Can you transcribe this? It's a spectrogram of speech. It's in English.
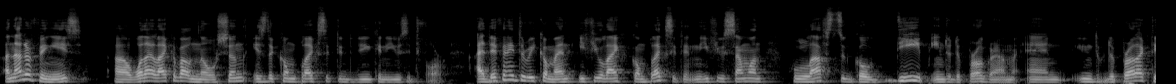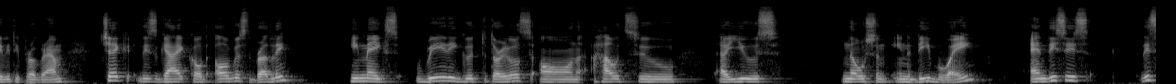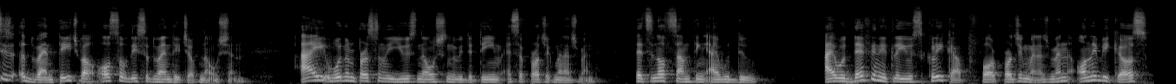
Another thing is, uh, what I like about Notion is the complexity that you can use it for. I definitely recommend if you like complexity and if you're someone who loves to go deep into the program and into the productivity program, check this guy called August Bradley. He makes really good tutorials on how to uh, use Notion in a deep way. And this is this is advantage, but also disadvantage of Notion. I wouldn't personally use Notion with the team as a project management. That's not something I would do. I would definitely use ClickUp for project management only because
